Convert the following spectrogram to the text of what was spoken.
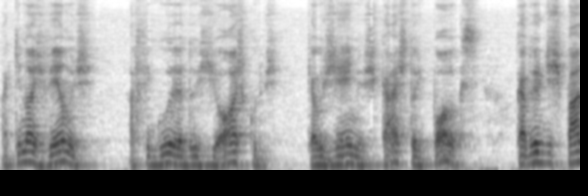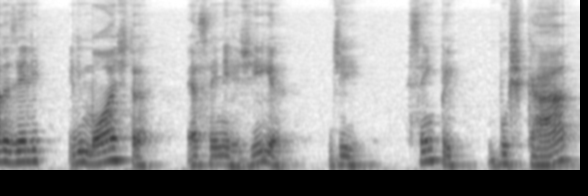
Aqui nós vemos a figura dos Dióscuros que é os gêmeos Castor e Pollux, o Cavaleiro de Espadas ele, ele mostra essa energia de sempre buscar,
